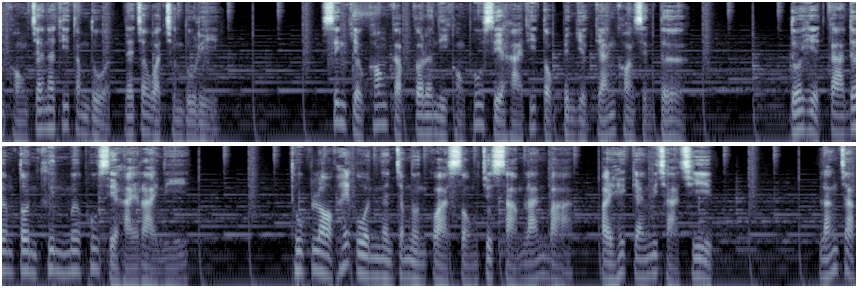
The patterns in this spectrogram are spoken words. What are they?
ำของเจ้าหน้าที่ตำรวจในจังหวัดชลบุรี ซึ่งเกี่ยวข้องกับกรณีของผู้เสียหายที่ตกเป็นเหยื่อแก๊งคอนเซนเตอร์ โดยเหตุการณ์เริ่มต้นขึ้นเมื่อผู้เสียหายรายนี้ ถูกหลอกให้โอนเงินจำนวนกว่า 2.3 ล้านบาท ไปให้แก๊งวิชาชีพ หลังจาก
